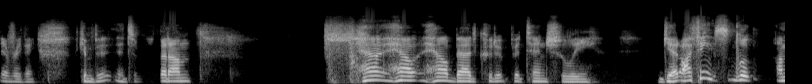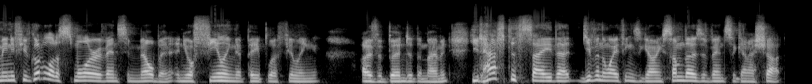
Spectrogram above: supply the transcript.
everything. compared to- But um, how how how bad could it potentially get? I think. Look, I mean, if you've got a lot of smaller events in Melbourne and you're feeling that people are feeling overburdened at the moment, you'd have to say that given the way things are going, some of those events are going to shut.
